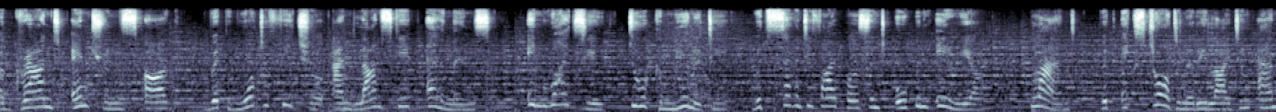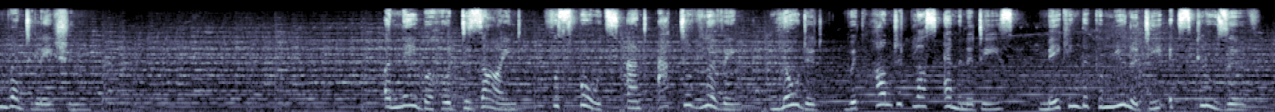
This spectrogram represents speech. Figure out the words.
A grand entrance arc with water feature and landscape elements invites you to a community with 75% open area planned with extraordinary lighting and ventilation. A neighborhood designed for sports and active living loaded with 100 plus amenities making the community exclusive.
